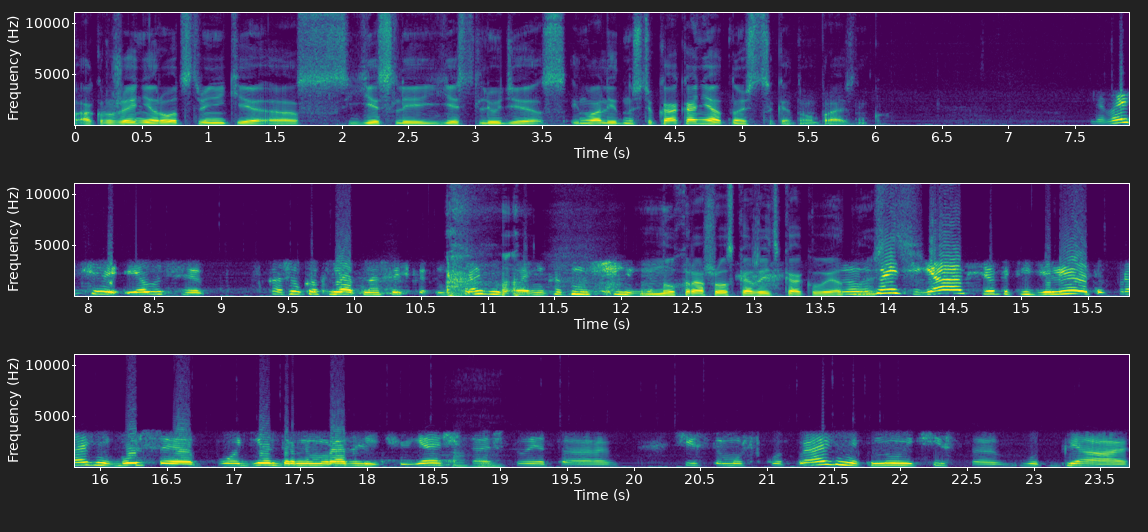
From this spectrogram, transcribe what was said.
окружения, родственники, э, с- если есть люди с инвалидностью, как они относятся к этому празднику? Давайте я лучше скажу, как я отношусь к этому празднику, а не как мужчина. Ну хорошо, скажите, как вы Ну, вы относитесь. знаете, я все-таки делю этот праздник больше по гендерному различию. Я считаю, что это чисто мужской праздник, ну и чисто вот для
